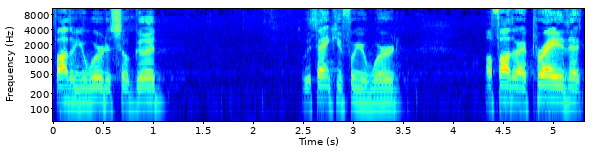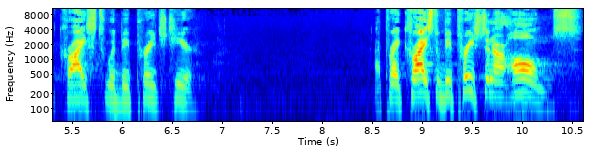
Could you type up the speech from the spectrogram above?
Father, your word is so good. We thank you for your word. Oh, Father, I pray that Christ would be preached here. I pray Christ would be preached in our homes.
